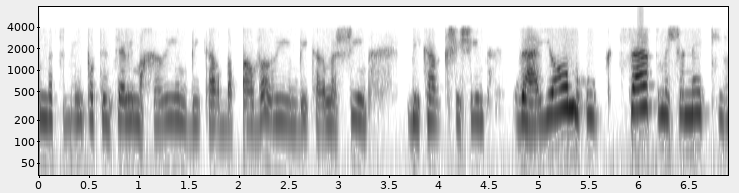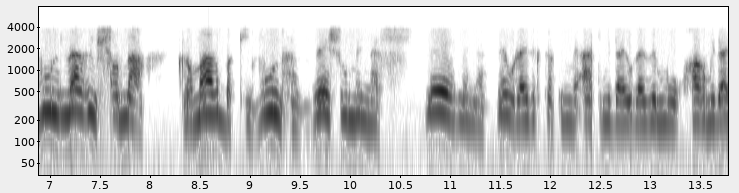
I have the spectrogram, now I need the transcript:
מצביעים פוטנציאליים אחרים, בעיקר בפרברים, בעיקר נשים, בעיקר קשישים, והיום הוא קצת משנה כיוון לראשונה. כלומר, בכיוון הזה שהוא מנסה, מנסה, אולי זה קצת מעט מדי, אולי זה מאוחר מדי,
